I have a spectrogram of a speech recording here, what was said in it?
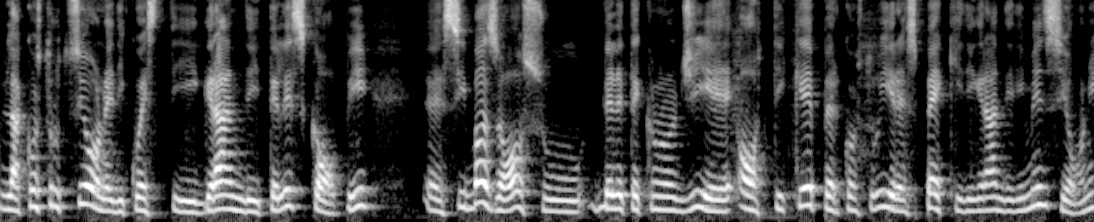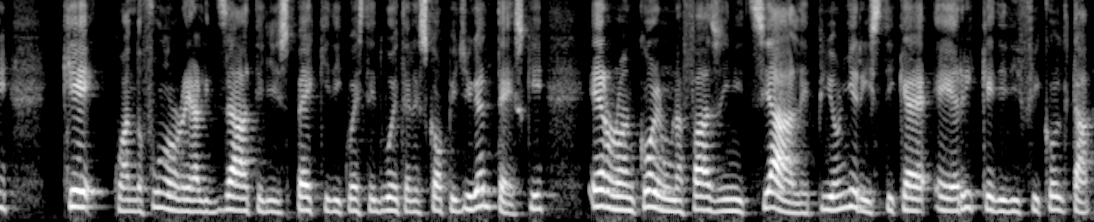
la costruzione di questi grandi telescopi eh, si basò su delle tecnologie ottiche per costruire specchi di grandi dimensioni che quando furono realizzati gli specchi di questi due telescopi giganteschi erano ancora in una fase iniziale, pionieristica e ricche di difficoltà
